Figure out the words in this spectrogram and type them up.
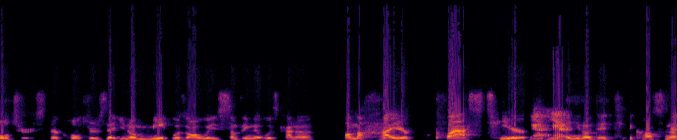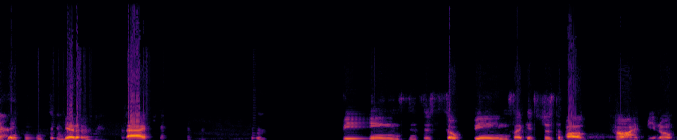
cultures. They're cultures that, you know, meat was always something that was kind of on the higher class tier. Yeah, yeah. And you know, it, it costs nothing to get a bag of beans and to soak beans. Like it's just about time, you know.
